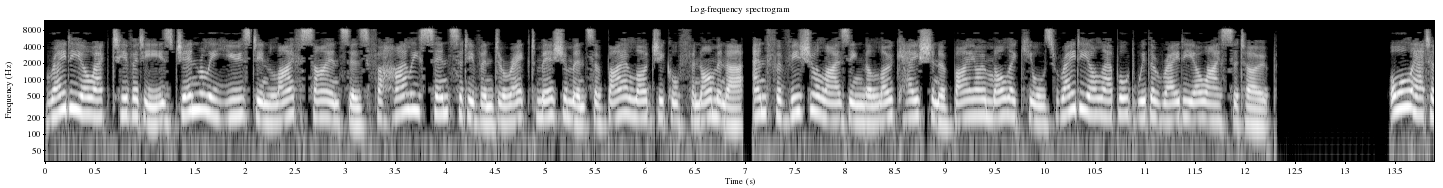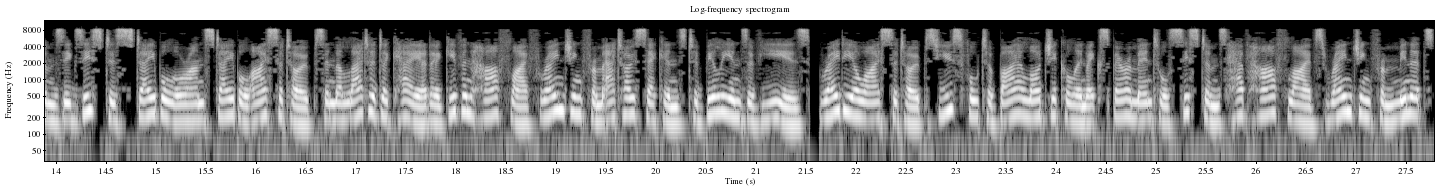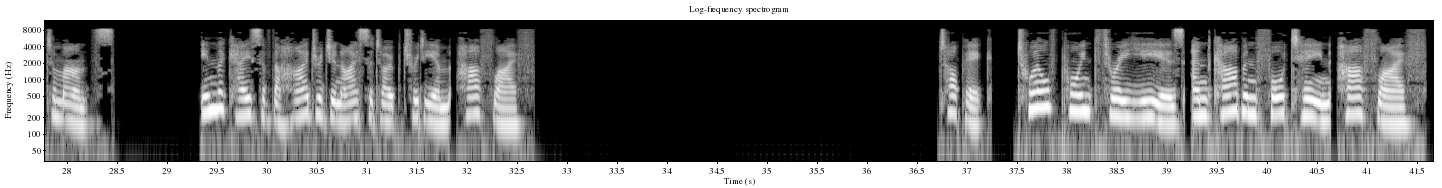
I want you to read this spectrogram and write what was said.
Radioactivity is generally used in life sciences for highly sensitive and direct measurements of biological phenomena, and for visualizing the location of biomolecules radiolabeled with a radioisotope. All atoms exist as stable or unstable isotopes and the latter decay at a given half-life ranging from attoseconds to billions of years. Radioisotopes useful to biological and experimental systems have half-lives ranging from minutes to months. In the case of the hydrogen isotope tritium, half-life topic 12.3 years and carbon 14 half-life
